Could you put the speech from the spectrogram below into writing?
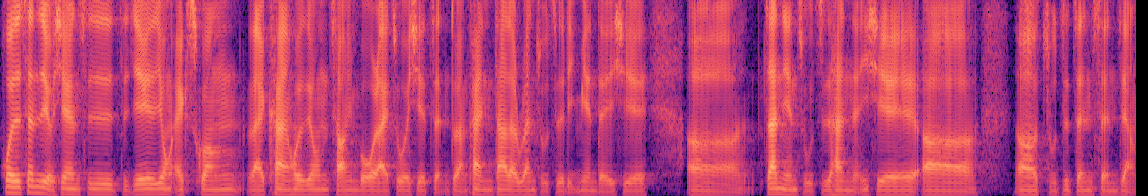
或者甚至有些人是直接用 X 光来看，或者用超音波来做一些诊断，看它的软组织里面的一些呃粘连组织和一些呃呃组织增生这样。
